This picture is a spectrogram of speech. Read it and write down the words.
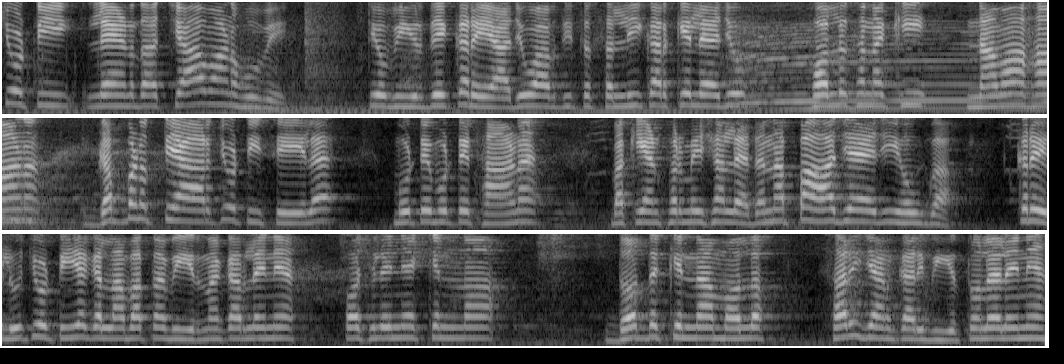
ਝੋਟੀ ਲੈਣ ਦਾ ਚਾਹਵਾਨ ਹੋਵੇ, ਤੇ ਉਹ ਵੀਰ ਦੇ ਘਰੇ ਆ ਜਾਓ, ਆਪਦੀ ਤਸੱਲੀ ਕਰਕੇ ਲੈ ਜਾਓ। ਫੁੱਲ ਸਨੱਖੀ, ਨਵਾਂ ਹਾਣ, ਗੱਬਣ ਤਿਆਰ ਝੋਟੀ ਸੇਲ ਹੈ ਮੋਟੇ ਮੋਟੇ ਥਾਣ ਹੈ। ਬਾਕੀ ਇਨਫੋਰਮੇਸ਼ਨ ਲੈ ਦੇਣਾ ਭਾ ਜੈ ਜੀ ਹੋਊਗਾ। ਘਰੇਲੂ ਝੋਟੀ ਹੈ, ਗੱਲਾਂ ਬਾਤਾਂ ਵੀਰ ਨਾਲ ਕਰ ਲੈਨੇ ਆ ਪੁੱਛ ਲੈਨੇ ਆ ਕਿੰਨਾ ਦੁੱਧ, ਕਿੰਨਾ ਮੁੱਲ, ਸਾਰੀ ਜਾਣਕਾਰੀ ਵੀਰ ਤੋਂ ਲੈ ਲੈਨੇ ਆ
